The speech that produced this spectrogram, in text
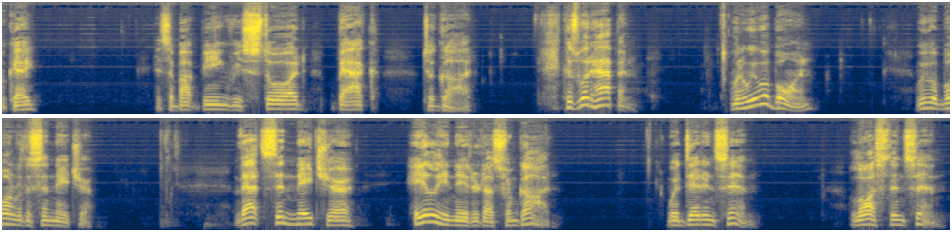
Okay? It's about being restored back to God. Because what happened? When we were born, we were born with a sin nature. That sin nature alienated us from God. We're dead in sin, lost in sin.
